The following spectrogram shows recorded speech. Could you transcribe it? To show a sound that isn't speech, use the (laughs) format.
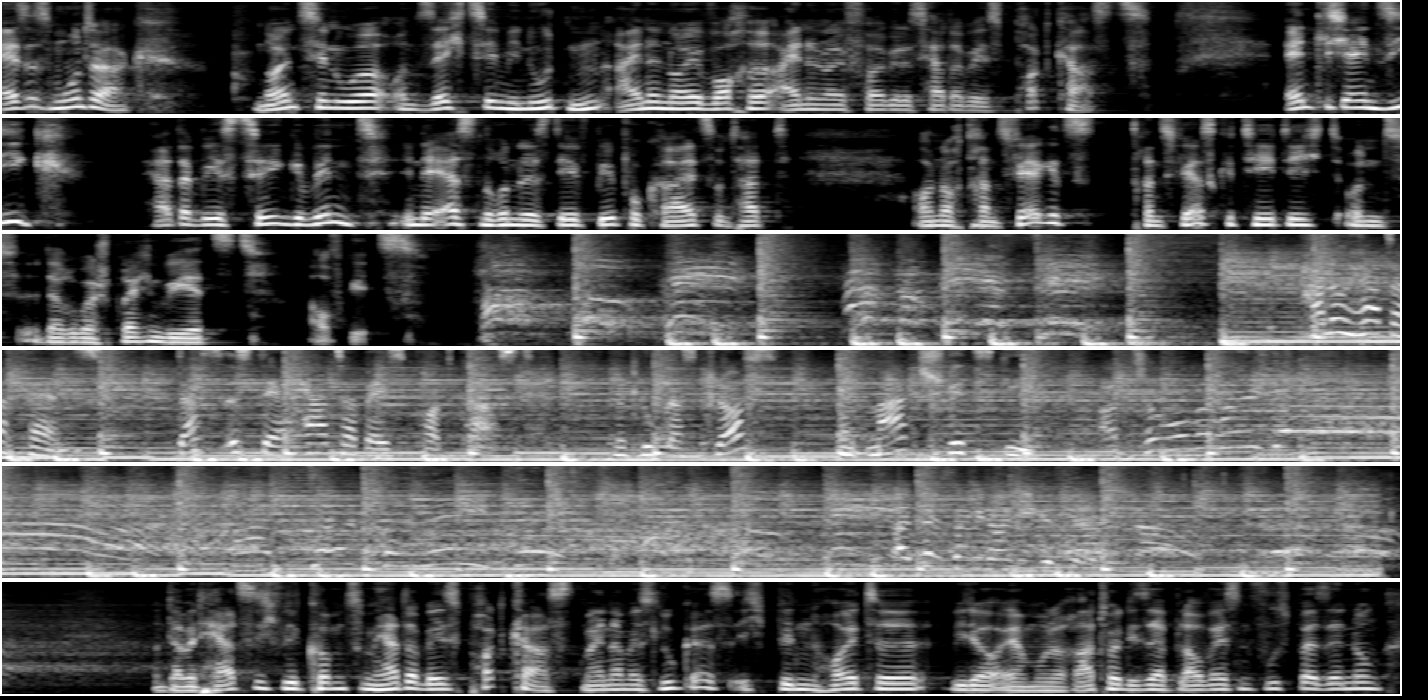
Es ist Montag, 19 Uhr und 16 Minuten, eine neue Woche, eine neue Folge des Hertha Base Podcasts. Endlich ein Sieg. Hertha BSC gewinnt in der ersten Runde des DFB-Pokals und hat auch noch Transfer, Transfers getätigt und darüber sprechen wir jetzt. Auf geht's. Hallo Hertha-Fans, das ist der Hertha Base Podcast mit Lukas Kloss und Marc Schwitzky. Und damit herzlich willkommen zum Hertha Base Podcast. Mein Name ist Lukas. Ich bin heute wieder euer Moderator dieser blau-weißen Fußballsendung.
